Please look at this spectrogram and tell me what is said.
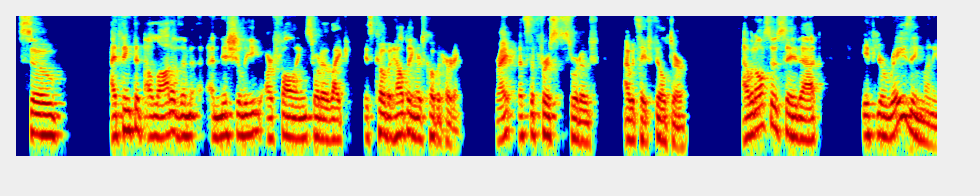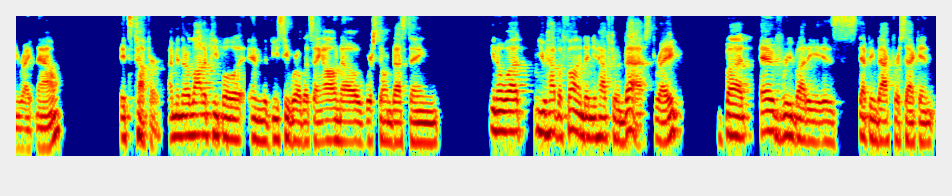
So I think that a lot of them initially are falling sort of like, is COVID helping or is COVID hurting? Right? That's the first sort of, I would say, filter. I would also say that if you're raising money right now, it's tougher. I mean, there are a lot of people in the VC world that saying, "Oh no, we're still investing." You know what? You have a fund and you have to invest, right? But everybody is stepping back for a second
